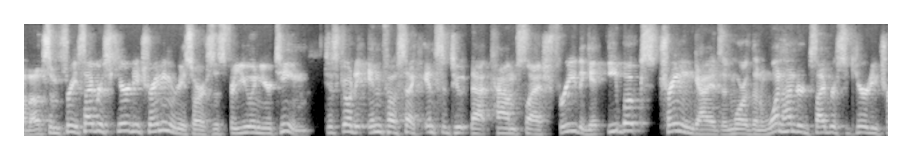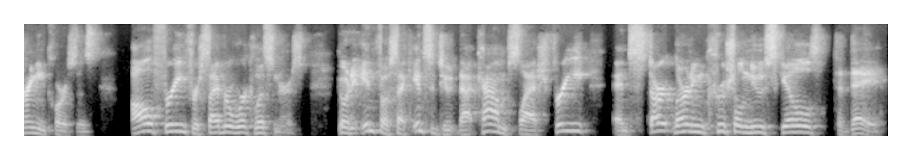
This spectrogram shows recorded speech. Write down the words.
How about some free cybersecurity training resources for you and your team? Just go to infosecinstitute.com slash free to get ebooks, training guides, and more than 100 cybersecurity training courses, all free for CyberWork listeners. Go to infosecinstitute.com slash free and start learning crucial new skills today.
